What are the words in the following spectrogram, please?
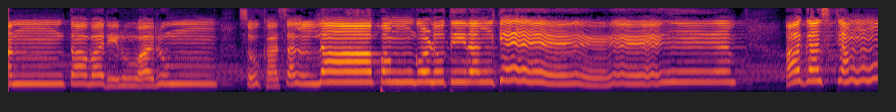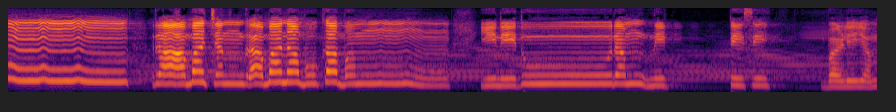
ಅಂತವರಿರುವರುಂ ಸುಖ ಸಲ್ಲಾಪಂಗೊಳುತ್ತಿರಲ್ಕೆ. ಅಗಸ್ತ್ಯಂ ರಾಮಚಂದ್ರಮನ ಮುಖಮಂ ಇನಿ ದೂರಂ ನಿಟ್ಟಿಸಿ ಬಳಿಯಂ.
